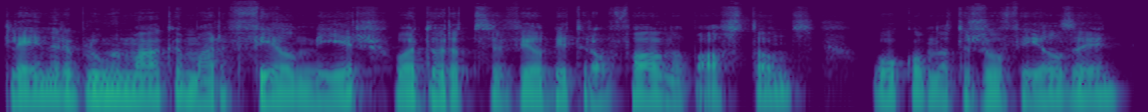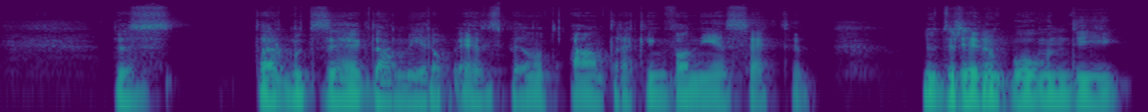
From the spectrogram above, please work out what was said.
kleinere bloemen maken, maar veel meer, waardoor dat ze veel beter opvallen op afstand, ook omdat er zoveel zijn. Dus daar moeten ze eigenlijk dan meer op inspelen, op aantrekking van die insecten. Nu, er zijn ook bomen die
